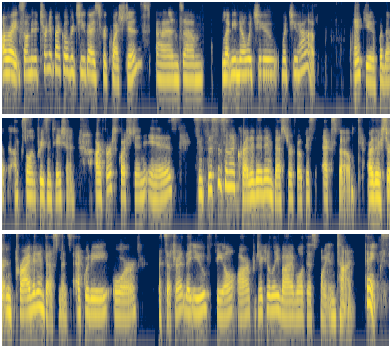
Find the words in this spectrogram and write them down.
All right, so I'm going to turn it back over to you guys for questions and um, let me know what you what you have. Thank you for that excellent presentation. Our first question is, since this is an accredited investor focused expo, are there certain private investments, equity or etc., that you feel are particularly viable at this point in time? Thanks.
